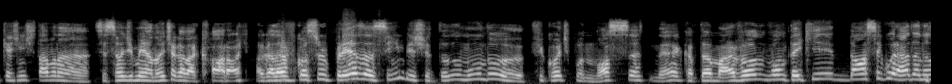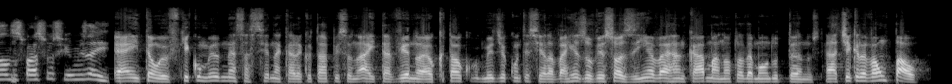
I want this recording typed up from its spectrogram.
que a gente tava na sessão de meia-noite, a galera, caralho, a galera ficou surpresa assim, bicho. Todo mundo ficou tipo, nossa, né, Capitã Marvel vão ter que dar uma segurada num dos próximos filmes aí. É, então, eu fiquei com medo nessa cena, cara, que eu tava pensando, ai, tá vendo? É o que eu tava com medo de acontecer. Ela vai resolver sozinha, vai vai arrancar a manopla da mão do Thanos. Ela tinha que levar um pau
